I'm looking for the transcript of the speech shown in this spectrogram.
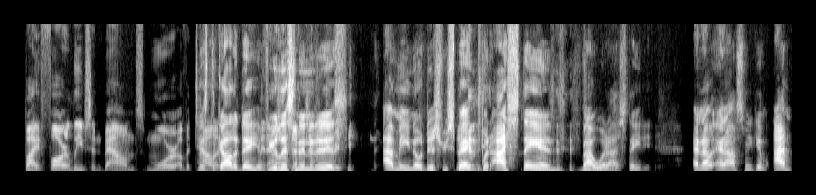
by far leaps and bounds more of a Mr. talent. Golladay, if you're listening to this, I mean no disrespect, but I stand by what I stated. And I and I'm speaking I'm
